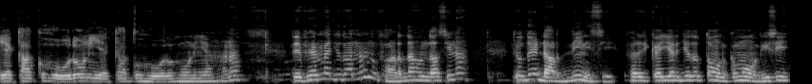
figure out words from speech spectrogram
ਇੱਕ ਅੱਖ ਹੋਰ ਹੋਣੀ, ਇੱਕ ਅੱਖ ਹੋਰ ਹੋਣੀ ਆ, ਹਨਾ? ਤੇ ਫਿਰ ਮੈਂ ਜਦੋਂ ਇਹਨਾਂ ਨੂੰ ਫੜਦਾ ਹੁੰਦਾ ਸੀ ਨਾ ਤੇ ਉਦੋਂ ਇਹ ਡਰਦੀ ਨਹੀਂ ਸੀ। ਫਿਰ ਕਈ ਵਾਰ ਜਦੋਂ ਧੌਣ ਘਮਾਉਂਦੀ ਸੀ,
